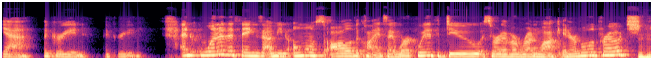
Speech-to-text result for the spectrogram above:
Yeah, agreed. Agreed. And one of the things, I mean, almost all of the clients I work with do sort of a run walk interval approach. Mm-hmm.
